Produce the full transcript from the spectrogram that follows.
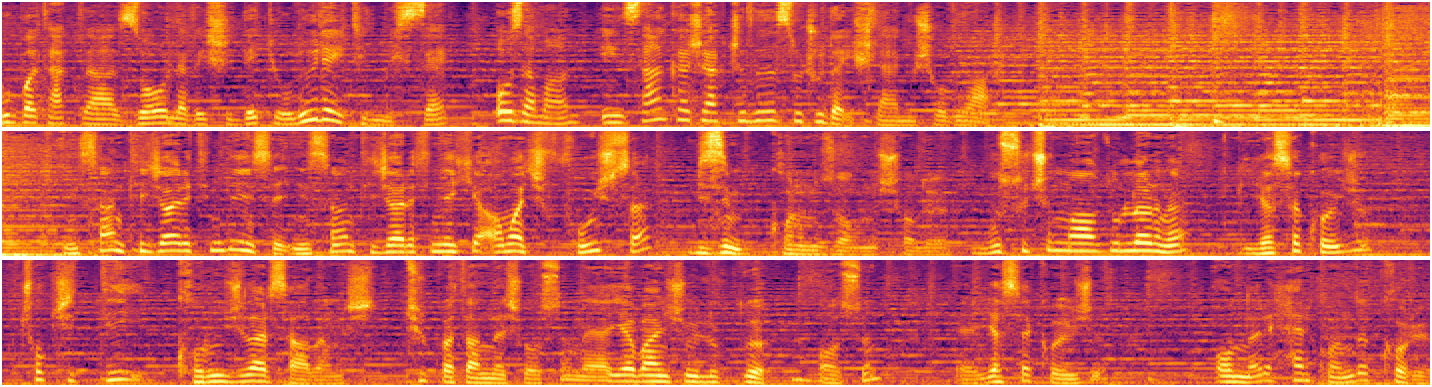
bu bataklığa zorla ve şiddet yoluyla itilmişse o zaman insan kaçakçılığı suçu da işlenmiş oluyor. İnsan ticaretinde ise insan ticaretindeki amaç fuhuşsa bizim konumuz olmuş oluyor. Bu suçun mağdurlarına yasa koyucu çok ciddi koruyucular sağlamış. Türk vatandaşı olsun veya yabancı uyruklu olsun e, yasa koyucu onları her konuda koruyor.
